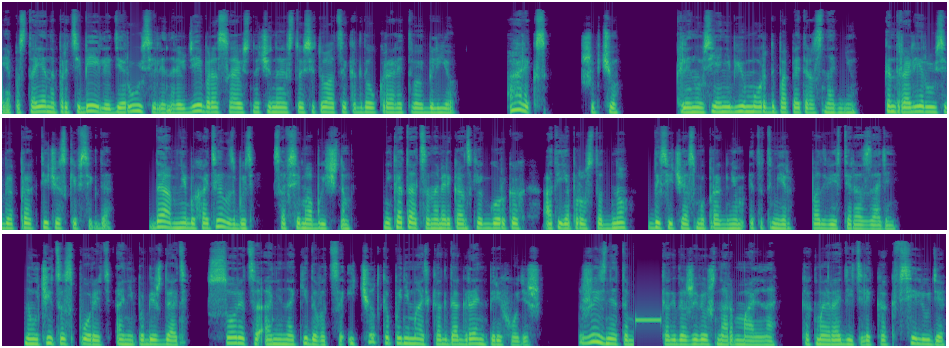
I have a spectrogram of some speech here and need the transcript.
Я постоянно про тебе или дерусь, или на людей бросаюсь, начиная с той ситуации, когда украли твое белье. «Алекс!» — шепчу. Клянусь, я не бью морды по пять раз на дню. Контролирую себя практически всегда. Да, мне бы хотелось быть совсем обычным, не кататься на американских горках, от я просто дно, да сейчас мы прогнем этот мир по 200 раз за день. Научиться спорить, а не побеждать, ссориться, а не накидываться, и четко понимать, когда грань переходишь. Жизнь — это, когда живешь нормально, как мои родители, как все люди,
